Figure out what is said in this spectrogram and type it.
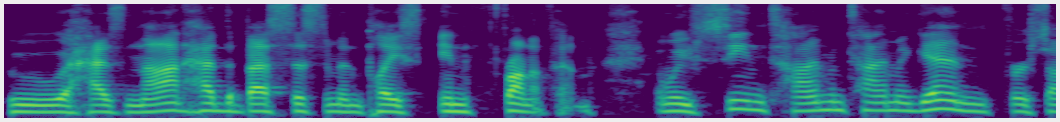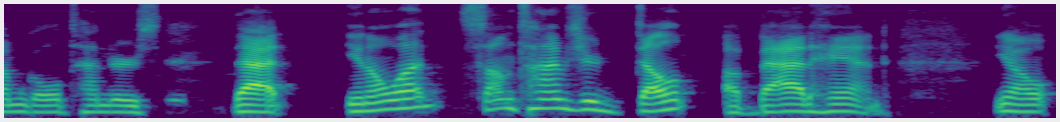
who has not had the best system in place in front of him. And we've seen time and time again for some goaltenders that, you know what, sometimes you're dealt a bad hand. You know,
